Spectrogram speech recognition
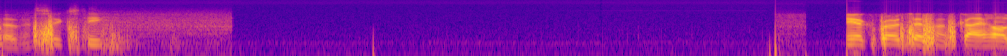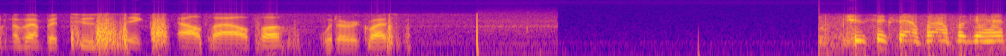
Seven sixty. New York approach Cessna Skyhawk November 26 Alpha Alpha with a request. 26 Alpha Alpha, go ahead.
